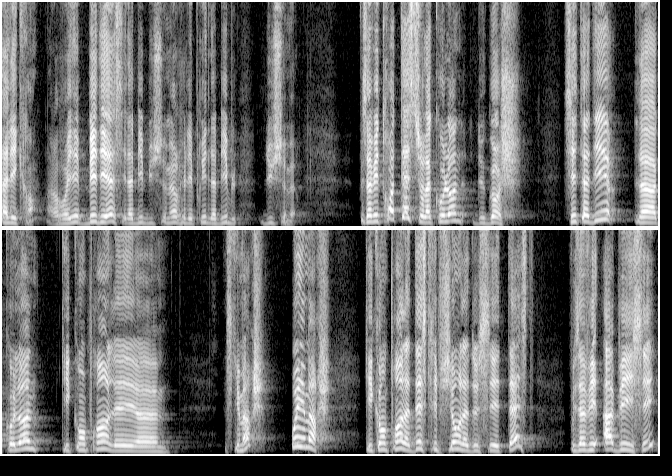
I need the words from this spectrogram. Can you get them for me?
à l'écran. Alors vous voyez, BDS et la Bible du semeur, je l'ai pris de la Bible du semeur. Vous avez trois tests sur la colonne de gauche, c'est-à-dire la colonne qui comprend les... Euh, est-ce qui marche Oui, il marche qui comprend la description là, de ces tests. Vous avez A, B et C.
